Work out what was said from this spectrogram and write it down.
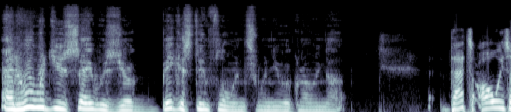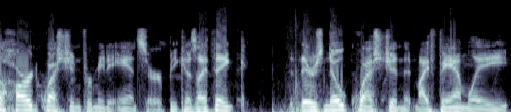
And who would you say was your biggest influence when you were growing up? that's always a hard question for me to answer because I think there's no question that my family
